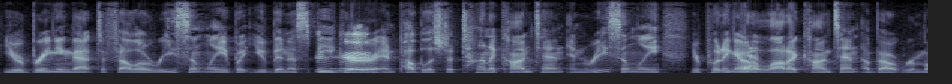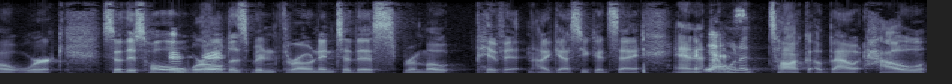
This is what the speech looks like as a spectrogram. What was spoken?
you're bringing that to Fellow recently. But you've been a speaker mm-hmm. and published a ton of content, and recently you're putting out yeah. a lot of content about remote work. So this whole mm-hmm. world has been thrown into this remote pivot, I guess you could say. And yes. I want to talk about how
